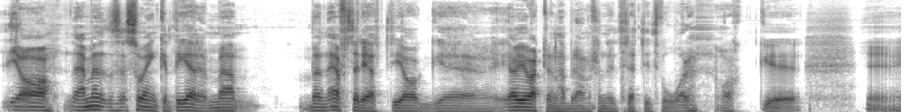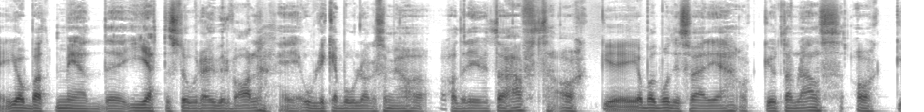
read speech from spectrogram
Ja, nej, men så enkelt är det. Men, men efter det att jag... Eh, jag har ju varit i den här branschen i 32 år. Och... Eh, jobbat med eh, jättestora urval i olika bolag som jag har drivit och haft och eh, jobbat både i Sverige och utomlands. Och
